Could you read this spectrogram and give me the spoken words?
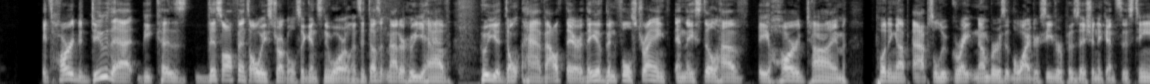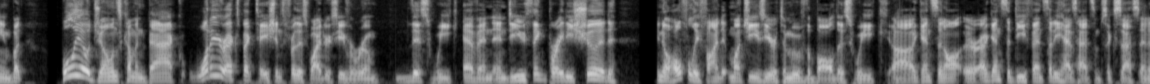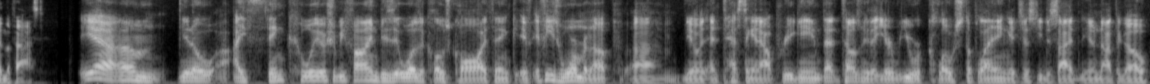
it's hard to do that because this offense always struggles against New Orleans. It doesn't matter who you have, who you don't have out there. They have been full strength and they still have a hard time putting up absolute great numbers at the wide receiver position against this team. But Julio Jones coming back, what are your expectations for this wide receiver room this week, Evan? And do you think Brady should – you know, hopefully find it much easier to move the ball this week uh, against an or against a defense that he has had some success in in the past. Yeah, um, you know, I think Julio should be fine because it was a close call. I think if, if he's warming up, um, you know, and, and testing it out pregame, that tells me that you're you were close to playing. It just you decide you know not to go.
